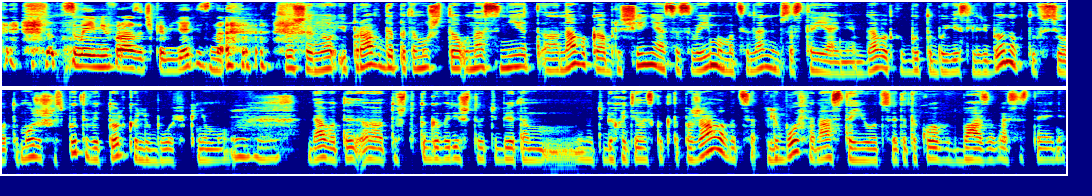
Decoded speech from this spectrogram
с моими фразочками, я не знаю. Слушай, ну и правда, потому что у нас нет а, навыка обращения со своим эмоциональным состоянием, да, вот как будто бы если ребенок, то все, ты можешь испытывать только любовь к нему, угу. да, вот э, то, что ты говоришь, что тебе там, ну, тебе хотелось как-то пожаловаться, любовь, она остается, это такое вот базовое состояние,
